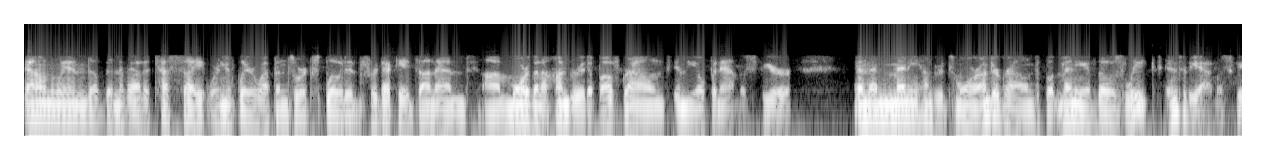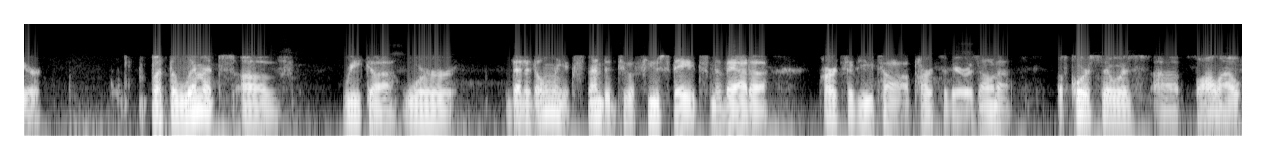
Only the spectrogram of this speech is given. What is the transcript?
downwind of the Nevada test site where nuclear weapons were exploded for decades on end, um, more than 100 above ground in the open atmosphere and then many hundreds more underground, but many of those leaked into the atmosphere. But the limits of RECA were that it only extended to a few states Nevada, parts of Utah, parts of Arizona. Of course, there was uh, fallout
